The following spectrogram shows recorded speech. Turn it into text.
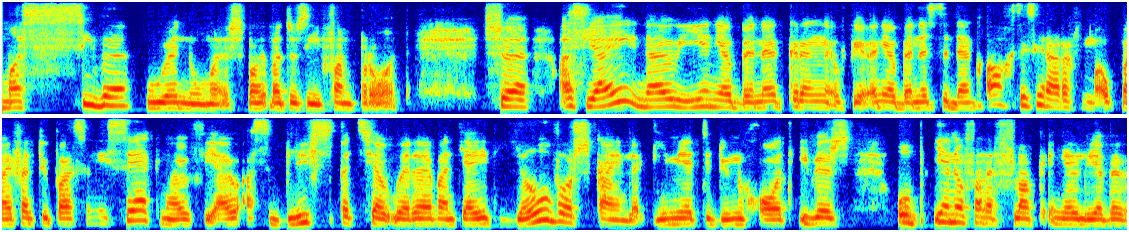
massiewe hoë nommers wat wat ons hiervan praat. So as jy nou hier in jou binnekring of jy in jou binneste dink, ag, dis nie regtig op my van toepassing nie, sê ek nou vir jou asseblief spits jou ore want jy het heel waarskynlik hiermee te doen gehad iewers op een of ander vlak in jou lewe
